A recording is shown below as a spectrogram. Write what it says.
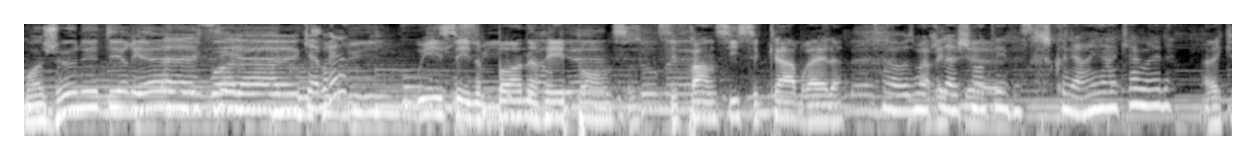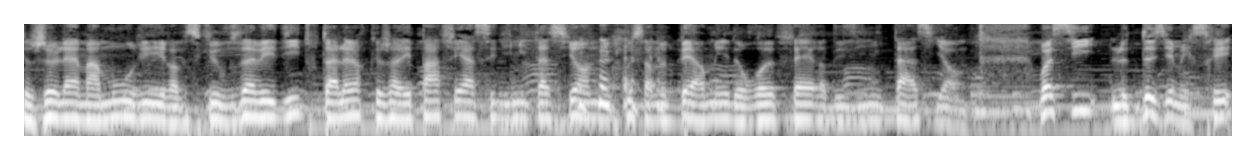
Moi je n'étais rien, Euh, voilà euh, Cabrel? Oui, c'est une bonne réponse. C'est Francis Cabrel. Heureusement qu'il a chanté parce que je connais rien à Cabrel. Avec Je l'aime à mourir, parce que vous avez dit tout à l'heure que j'avais pas fait assez d'imitations, du coup ça me permet de refaire des imitations. Voici le deuxième extrait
